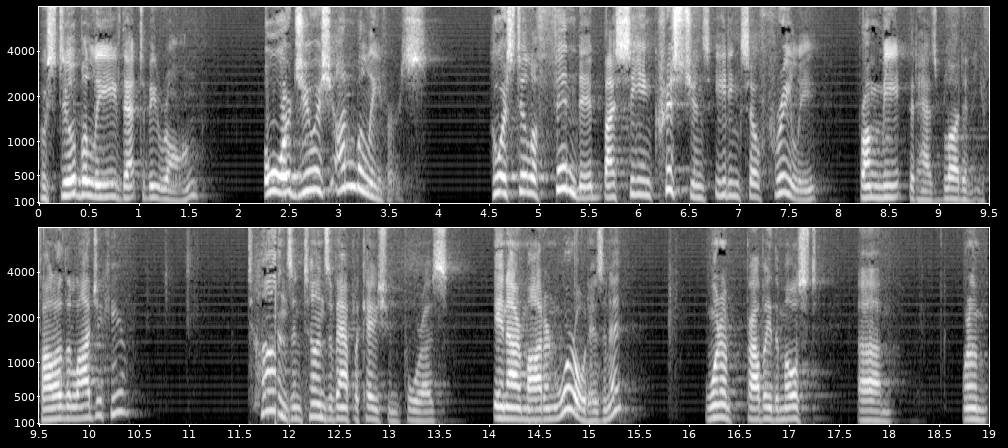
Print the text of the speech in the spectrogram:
who still believe that to be wrong, or Jewish unbelievers who are still offended by seeing Christians eating so freely from meat that has blood in it. You follow the logic here? Tons and tons of application for us in our modern world, isn't it? One of probably the most, um, one of the,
